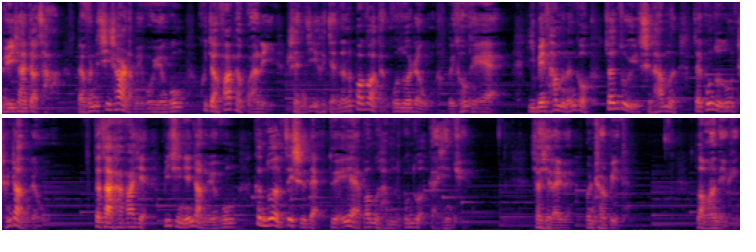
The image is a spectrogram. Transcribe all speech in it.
据一项调查，百分之七十二的美国员工会将发票管理、审计和简单的报告等工作任务委托给 AI，以便他们能够专注于使他们在工作中成长的任务。调查还发现，比起年长的员工，更多的 Z 时代对 AI 帮助他们的工作感兴趣。消息来源：VentureBeat。老王点评。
